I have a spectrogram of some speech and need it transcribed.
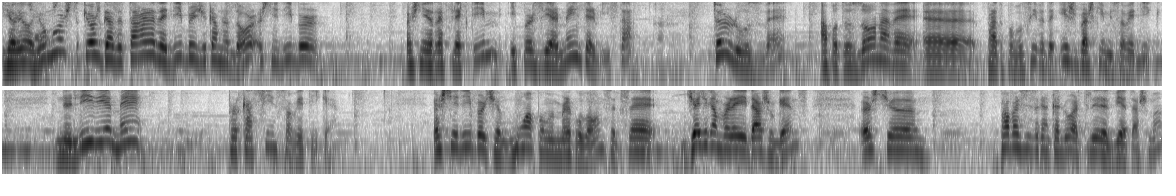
Jo, jo, jo, mos, kjo është gazetare dhe libri që kam në dorë është një libër është një reflektim i përzier me intervista të rusëve apo të zonave e, pra të popullsive të ish-Bashkimit Sovjetik në lidhje me përkatësinë sovjetike. Është një libër që mua po më mrekullon sepse gjë që kam vënë re i dashur Genc është që pavarësisht se kanë kaluar 30 vjet tashmë,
